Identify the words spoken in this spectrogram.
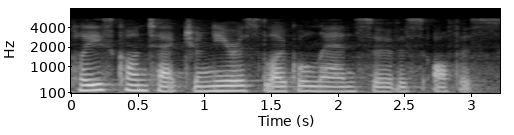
please contact your nearest local land service office.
